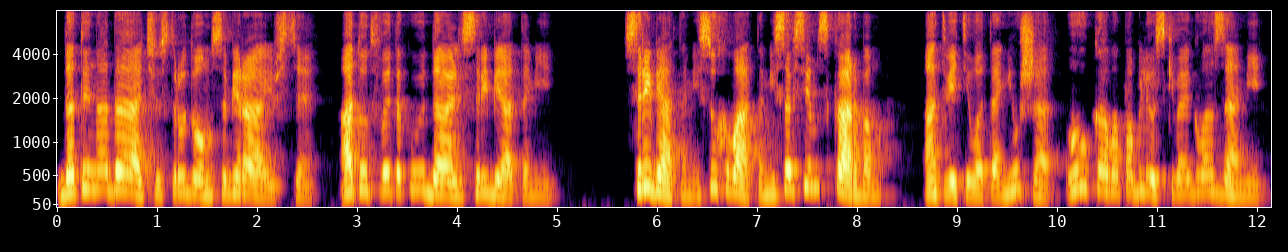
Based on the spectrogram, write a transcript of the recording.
«Да ты на дачу с трудом собираешься, а тут в такую даль с ребятами». «С ребятами, с ухватами, со всем скарбом», — ответила Танюша, лукаво поблескивая глазами.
